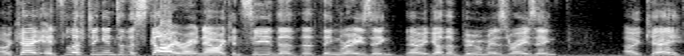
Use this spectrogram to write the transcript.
Okay, it's lifting into the sky right now. I can see the, the thing raising. There we go. The boom is raising. Okay.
